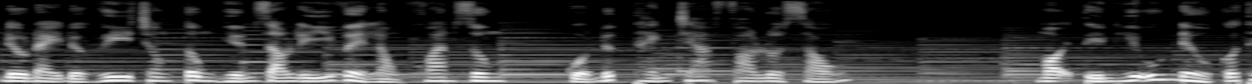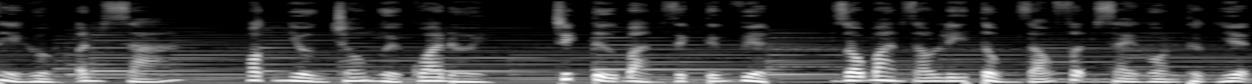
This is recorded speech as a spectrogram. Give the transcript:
điều này được ghi trong tông hiến giáo lý về lòng khoan dung của Đức Thánh Cha Phaolô 6. Mọi tín hữu đều có thể hưởng ân xá hoặc nhường cho người qua đời, trích từ bản dịch tiếng Việt do Ban Giáo lý Tổng giáo phận Sài Gòn thực hiện.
